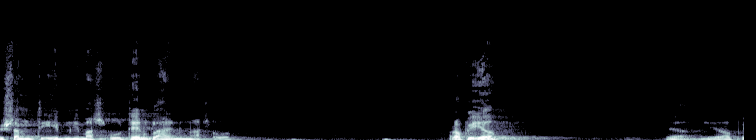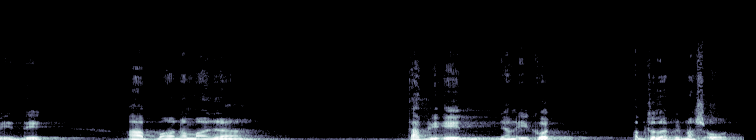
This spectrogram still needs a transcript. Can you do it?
bisamti ibni mas'udin kelan ibni mas'ud. Rabi ya ya rabi ini apa namanya tabiin yang ikut Abdullah bin Mas'ud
